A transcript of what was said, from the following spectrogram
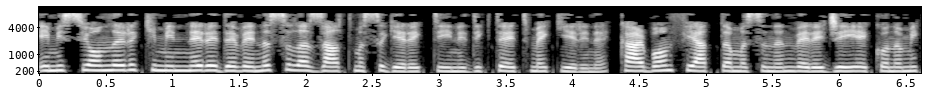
emisyonları kimin nerede ve nasıl azaltması gerektiğini dikte etmek yerine, karbon fiyatlamasının vereceği ekonomik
